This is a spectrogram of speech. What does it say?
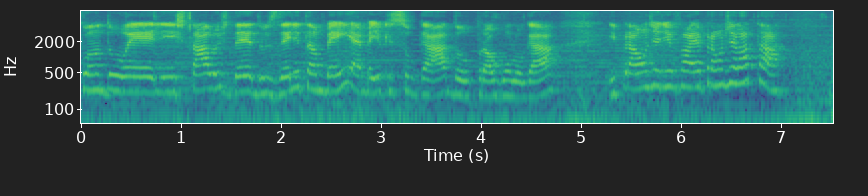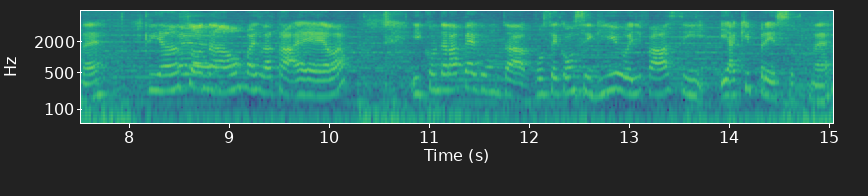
quando ele estala os dedos, ele também é meio que sugado pra algum lugar e pra onde ele vai é pra onde ela tá, né? Criança ou não, mas ela tá é ela. E quando ela pergunta, você conseguiu? Ele fala assim, e a que preço, né?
